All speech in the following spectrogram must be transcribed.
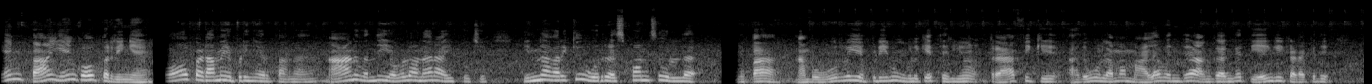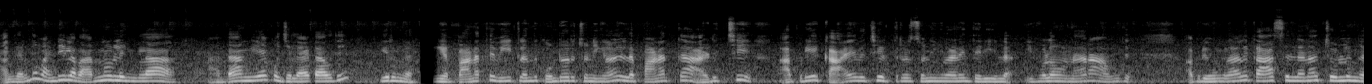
ஏங்கப்பா ஏன் கோவப்படுறீங்க? கோவப்படாம எப்படிங்க இருப்பாங்க? நானும் வந்து எவ்வளோ நேரம் ஆகிப்போச்சு இன்ன வரைக்கும் ஒரு ரெஸ்பான்ஸும் இல்லை. எப்பா நம்ம ஊர்ல எப்படின்னு உங்களுக்கே தெரியும். டிராஃபிக்கு அதுவும் இல்லாமல் மழை வந்து அங்கங்கே தேங்கி கிடக்குது. அங்கேருந்து வண்டியில் வரணும் இல்லைங்களா? அதாங்கயே கொஞ்சம் லேட் ஆகுது. இருங்க. நீங்கள் பணத்தை வீட்டிலேருந்து கொண்டு வர சொன்னீங்களா? இல்லை பணத்தை அடித்து அப்படியே காய வச்சு எடுத்துகிட்டு வர சொன்னீங்களானே தெரியல. இவ்வளோ நேரம் ஆகுது. அப்படி உங்களால காசு இல்லைன்னா சொல்லுங்க.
